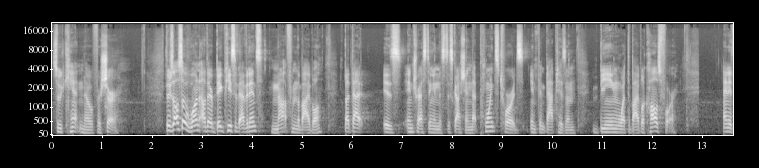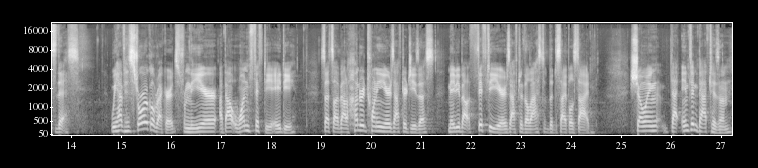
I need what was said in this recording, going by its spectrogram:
so we can't know for sure. There's also one other big piece of evidence, not from the Bible, but that is interesting in this discussion that points towards infant baptism being what the Bible calls for. And it's this we have historical records from the year about 150 AD, so that's about 120 years after Jesus, maybe about 50 years after the last of the disciples died showing that infant baptism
